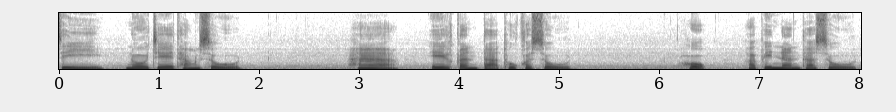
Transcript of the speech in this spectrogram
4. โนเจทังสูตร 5. เอกันตะทุกขสูตร 6. อภินันทสูตร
